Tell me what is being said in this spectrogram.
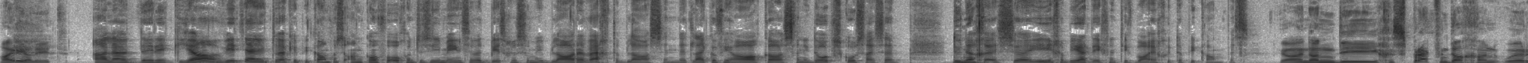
Hi Ria Let. Hallo Derek. Ja, weet jy toe ek op die kampus aankom vanoggend, sien jy mense wat besig is om die blare weg te blaas en dit lyk of die HK's van die dorpskoshuise doenig is. So hier gebeur definitief baie goed op die kampus. Ja, en dan die gesprek vandag gaan oor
